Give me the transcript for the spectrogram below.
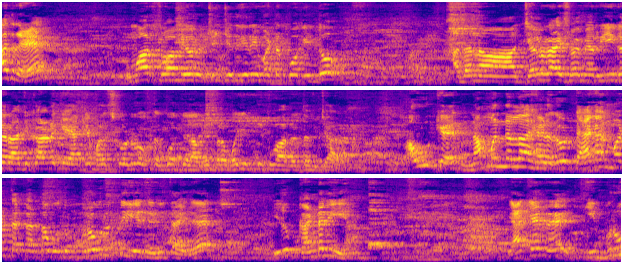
ಆದರೆ ಕುಮಾರಸ್ವಾಮಿಯವರು ಚುಂಚನಗಿರಿ ಮಠಕ್ಕೆ ಹೋಗಿದ್ದು ಅದನ್ನು ಚಲುವರಾಯ ಸ್ವಾಮಿಯವರು ಈಗ ರಾಜಕಾರಣಕ್ಕೆ ಯಾಕೆ ಬಳಸ್ಕೊಂಡ್ರು ಗೊತ್ತಿಲ್ಲ. ಅವರಿಬ್ಬರ ವೈಯಕ್ತಿಕವಾದಂಥ ವಿಚಾರ. ಅವಕ್ಕೆ ನಮ್ಮನ್ನೆಲ್ಲ ಹೇಳೋದು ಟ್ಯಾಗ್ ಆನ್ ಮಾಡ್ತಕ್ಕಂಥ ಒಂದು ಪ್ರವೃತ್ತಿ ಏನು ನಡೀತಾ ಇದೆ, ಇದು ಖಂಡನೀಯ. ಯಾಕೆಂದರೆ ಇಬ್ಬರೂ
